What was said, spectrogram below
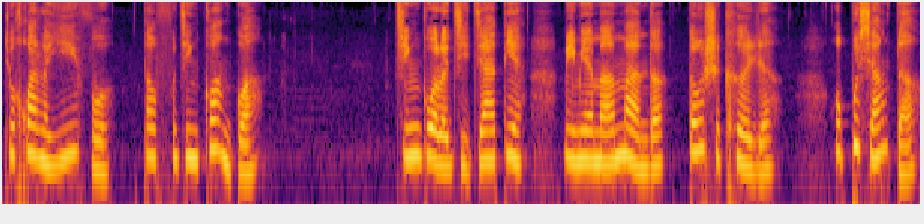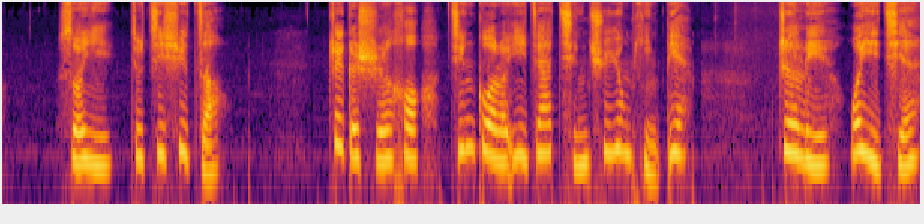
就换了衣服到附近逛逛。经过了几家店，里面满满的都是客人，我不想等，所以就继续走。这个时候，经过了一家情趣用品店，这里我以前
